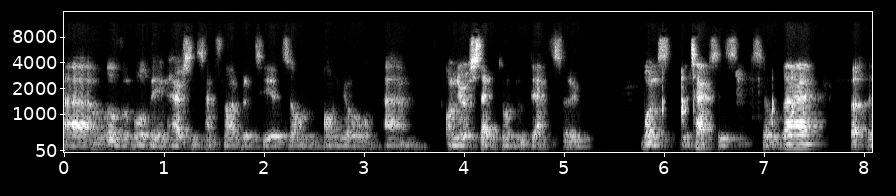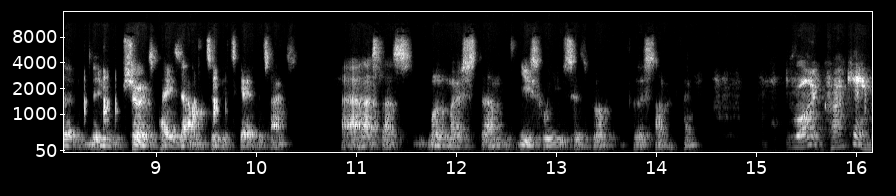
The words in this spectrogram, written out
uh, what the inheritance tax liability is on on your um, on your estate on your death. So once the tax is still there, but the, the insurance pays out to mitigate the tax. Uh, that's that's one of the most um, useful uses for, for this type of thing. Right, cracking.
